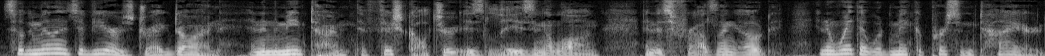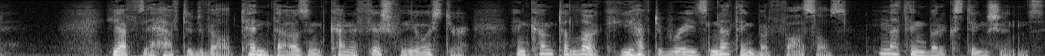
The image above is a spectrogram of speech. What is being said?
So the millions of years dragged on, and in the meantime the fish culture is lazing along and is frazzling out in a way that would make a person tired. You have to have to develop 10,000 kind of fish from the oyster, and come to look, you have to raise nothing but fossils, nothing but extinctions.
